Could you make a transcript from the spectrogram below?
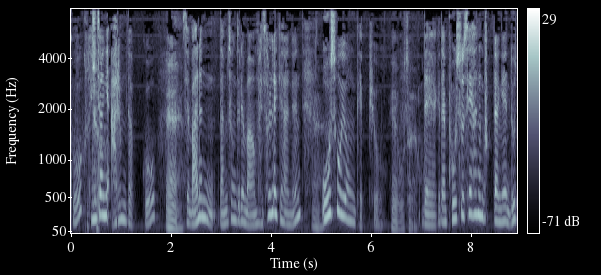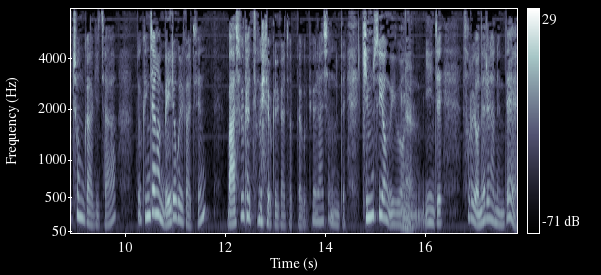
그렇죠. 굉장히 아름답고 네. 이제 많은 남성들의 마음을 설레게 하는 네. 오소용 대표. 네, 오소용. 네, 그다음 보수 새한국당의 노총각이자 또 굉장한 매력을 가진 마술 같은 매력을 가졌다고 표현하셨는데 김수영 의원이 네. 이제 서로 연애를 하는데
